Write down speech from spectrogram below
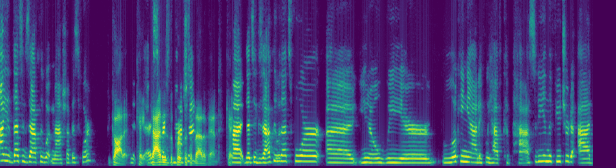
I that's exactly what Mashup is for. Got it. Okay, that is the purpose of that event. Okay, uh, that's exactly what that's for. Uh, you know, we're looking at if we have capacity in the future to add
